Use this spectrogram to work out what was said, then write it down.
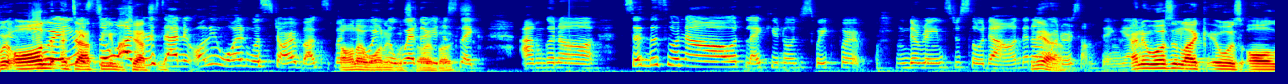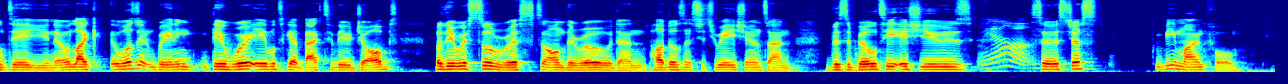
we're all Where adapting you were and so understanding. All you wanted was Starbucks, but All I knowing wanted the weather, you're just like, I'm gonna sit this one out. Like you know, just wait for the rains to slow down, then I'll Yeah. order something. Yeah. And it wasn't like it was all day, you know, like it wasn't raining. They were able to get back to their jobs, but there were still risks on the road and puddles and situations and visibility issues. yeah. So it's just be mindful,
